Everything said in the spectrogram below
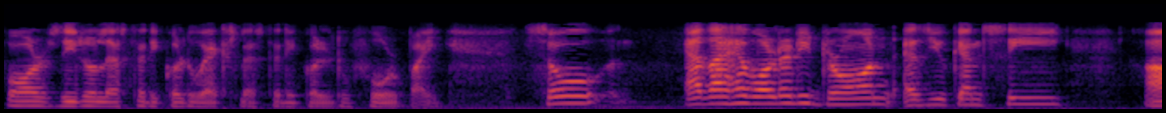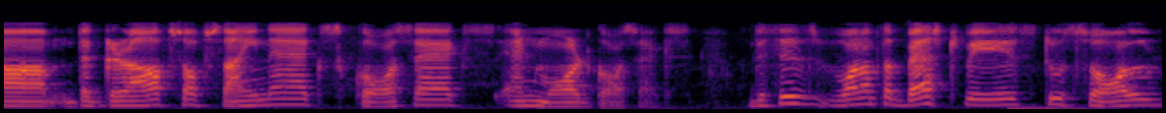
for 0 less than equal to x less than equal to 4 pi. So as I have already drawn as you can see um, the graphs of sin x, cos x and mod cos x. This is one of the best ways to solve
